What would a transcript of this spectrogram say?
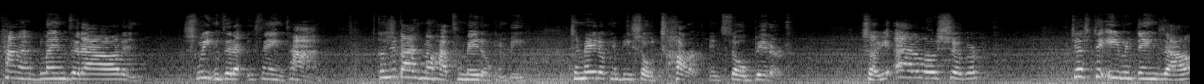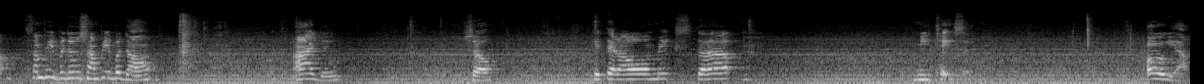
kind of blends it out and sweetens it at the same time. Because you guys know how tomato can be. Tomato can be so tart and so bitter. So you add a little sugar just to even things out. Some people do, some people don't. I do. So get that all mixed up. Let me taste it. Oh yeah.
